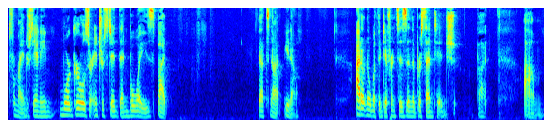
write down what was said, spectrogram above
from my understanding more girls are interested than boys but that's not you know i don't know what the difference is in the percentage but um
